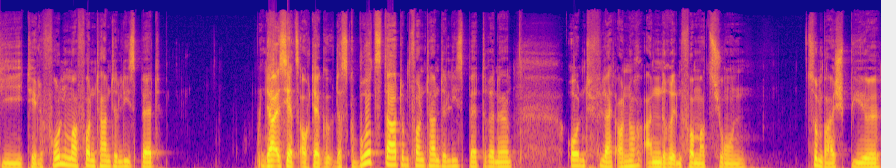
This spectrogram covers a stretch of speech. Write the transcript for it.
die Telefonnummer von Tante Lisbeth. Da ist jetzt auch der, das Geburtsdatum von Tante Lisbeth drin. Und vielleicht auch noch andere Informationen. Zum Beispiel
